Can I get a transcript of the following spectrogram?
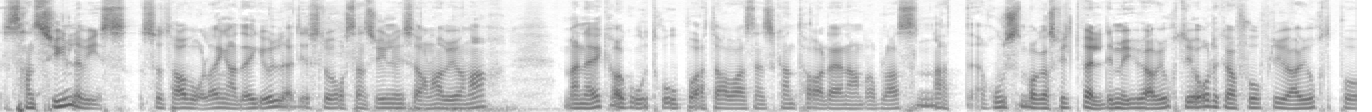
sannsynligvis så tar Vålerenga det gullet. De slår sannsynligvis Arna-Bjørnar. Men jeg har god tro på at Avaldsnes kan ta den andreplassen. At Rosenborg har spilt veldig mye uavgjort i år. Det kan fort bli uavgjort på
